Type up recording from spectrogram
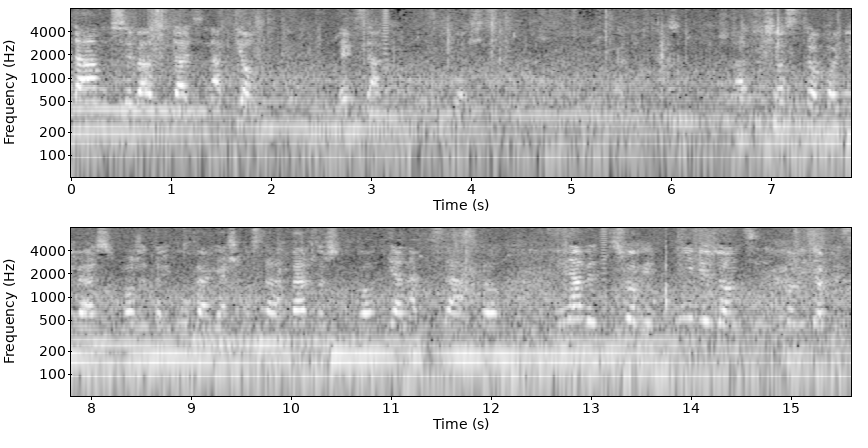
tam trzeba zdać na piątkę egzamin miłości. A tu siostro, ponieważ może to i długo, ale ja się postaram bardzo szybko, ja napisałam to i nawet człowiek niewierzący powiedział, że jest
